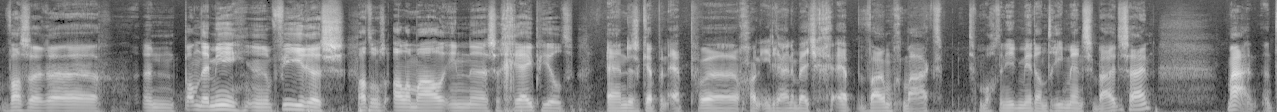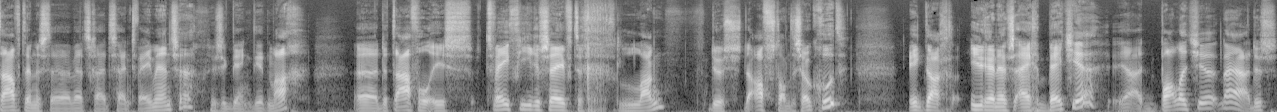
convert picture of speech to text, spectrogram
was er uh, een pandemie, een virus, wat ons allemaal in uh, zijn greep hield. En dus ik heb een app, gewoon iedereen een beetje geapp warm gemaakt. Er mochten niet meer dan drie mensen buiten zijn. Maar een tafeltenniswedstrijd zijn twee mensen, dus ik denk dit mag. de tafel is 2,74 lang, dus de afstand is ook goed. Ik dacht, iedereen heeft zijn eigen bedje. Ja, het balletje. Nou ja, dus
